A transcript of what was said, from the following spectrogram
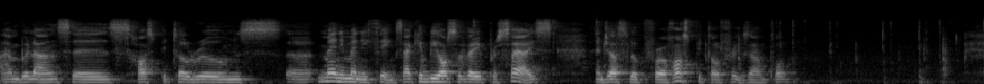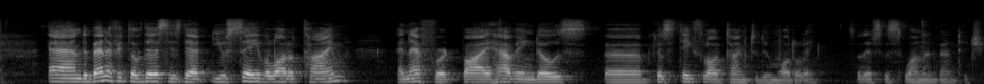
ambulances, hospital rooms, uh, many, many things. I can be also very precise and just look for a hospital, for example. And the benefit of this is that you save a lot of time and effort by having those, uh, because it takes a lot of time to do modeling. So this is one advantage.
